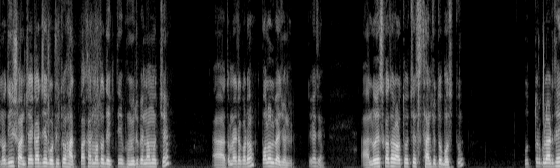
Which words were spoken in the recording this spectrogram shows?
নদীর সঞ্চয় কার্যে গঠিত হাত পাখার মতো দেখতে ভূমিরূপের নাম হচ্ছে তোমরা এটা করো, পলল ব্যজনী ঠিক আছে? লোয়েস কথার অর্থ হচ্ছে স্থানচ্যুত বস্তু। উত্তর গোলার্ধে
